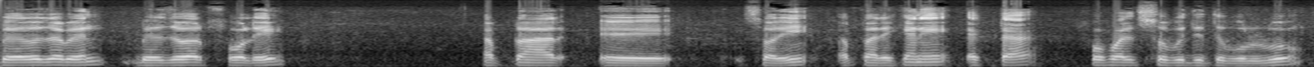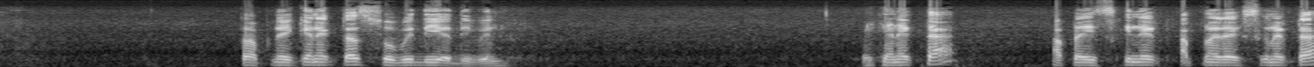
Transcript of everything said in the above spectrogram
বেরো যাবেন। বেরো যাওয়ার ফলে আপনার সরি আপনার এখানে একটা প্রোফাইল ছবি দিতে বলব। তো আপনি এখানে একটা ছবি দিয়ে দিবেন। এখানে একটা, আপনার স্ক্রিনে আপনার স্ক্রিনে একটা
